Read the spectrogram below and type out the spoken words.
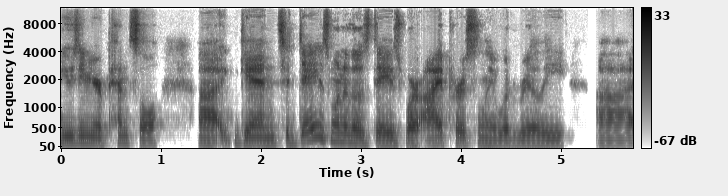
using your pencil, uh, again, today is one of those days where I personally would really uh,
